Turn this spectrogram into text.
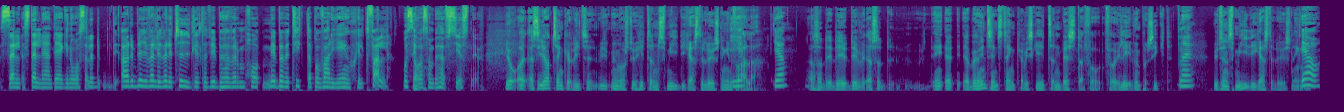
ställ- ställa en diagnos. Eller, det- ja, det blir väldigt, väldigt tydligt att vi behöver, ha, vi behöver titta på varje enskilt fall och se Ja. vad som behövs just nu. Jo, alltså jag tänker lite, vi, måste ju hitta den smidigaste lösningen för Ja. alla. Ja, Alltså, det, det, det, alltså det, jag, jag behöver inte ens tänka att vi ska hitta den bästa för, för eleven på sikt. nej, Utan den smidigaste lösningen. ja,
